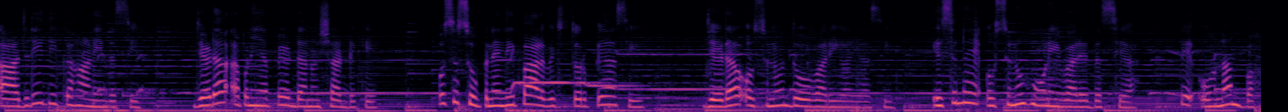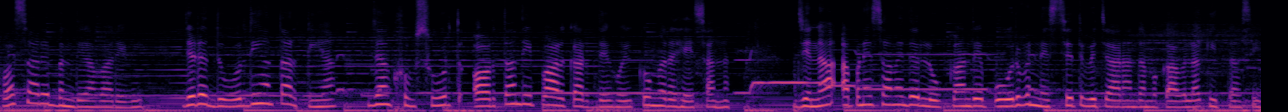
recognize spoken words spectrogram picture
ਆਜੜੀ ਦੀ ਕਹਾਣੀ ਦੱਸੀ, ਜਿਹੜਾ ਆਪਣੀਆਂ ਭੇਡਾਂ ਨੂੰ ਛੱਡ ਕੇ ਉਸ ਸੁਪਨੇ ਦੀ ਭਾਲ ਵਿੱਚ ਤੁਰ ਪਿਆ ਸੀ, ਜਿਹੜਾ ਉਸ ਨੂੰ ਦੋ ਵਾਰੀ ਆਇਆ ਸੀ। ਇਸ ਨੇ ਉਸ ਨੂੰ ਹੋਣੀ ਬਾਰੇ ਦੱਸਿਆ ਤੇ ਉਹਨਾਂ ਬਹੁਤ ਸਾਰੇ ਬੰਦਿਆਂ ਬਾਰੇ ਵੀ ਜਿਹੜੇ ਦੂਰ ਦੀਆਂ ਧਰਤੀਆਂ ਜਾਂ ਖੂਬਸੂਰਤ ਔਰਤਾਂ ਦੀ ਭਾਲ ਕਰਦੇ ਹੋਏ ਘੁੰਮ ਰਹੇ ਸਨ, ਜਿਨ੍ਹਾਂ ਆਪਣੇ ਸਮੇਂ ਦੇ ਲੋਕਾਂ ਦੇ ਪੂਰਵ ਨਿਸ਼ਚਿਤ ਵਿਚਾਰਾਂ ਦਾ ਮੁਕਾਬਲਾ ਕੀਤਾ ਸੀ।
